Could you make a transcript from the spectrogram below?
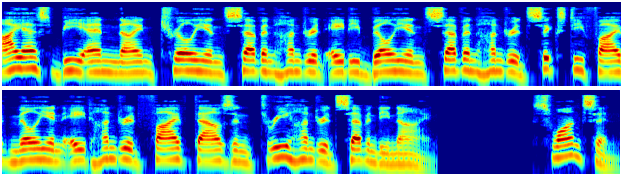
ISBN 9780765805379. Swanson,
